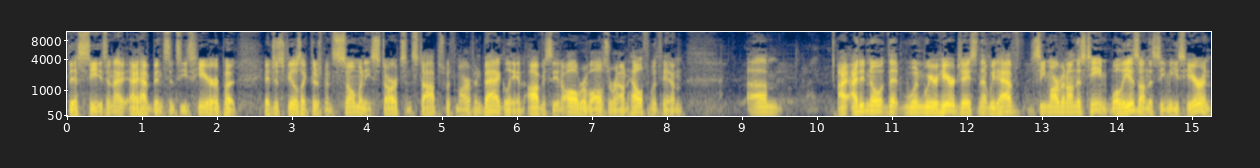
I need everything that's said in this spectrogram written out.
this season. I, I, have been since he's here, but it just feels like there's been so many starts and stops with Marvin Bagley, and obviously it all revolves around health with him. Um, I, I, didn't know that when we were here, Jason, that we'd have see Marvin on this team. Well, he is on this team. He's here and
